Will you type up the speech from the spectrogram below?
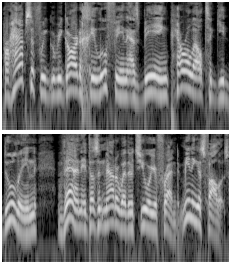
Perhaps if we regard chilufin as being parallel to gidulin, then it doesn't matter whether it's you or your friend. Meaning as follows.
